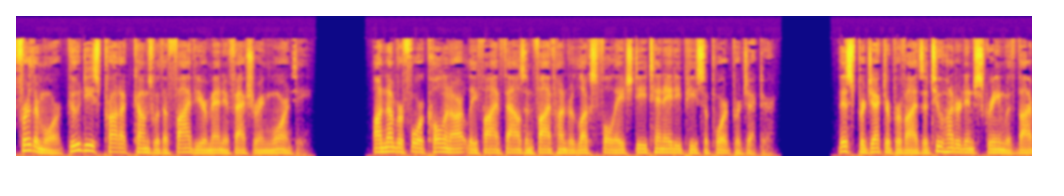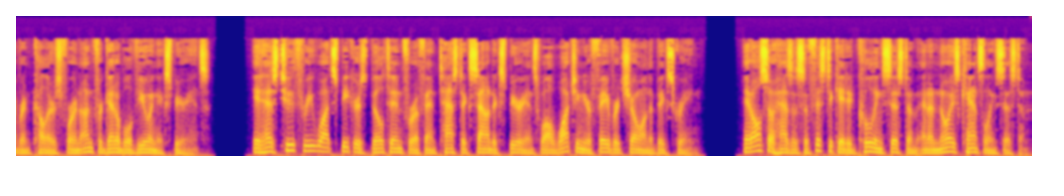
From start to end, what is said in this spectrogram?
Furthermore, GooDee's product comes with a 5-year manufacturing warranty. On number 4 colon Artlii 5500 Lux Full HD 1080p support projector. This projector provides a 200-inch screen with vibrant colors for an unforgettable viewing experience. It has two 3-watt speakers built in for a fantastic sound experience while watching your favorite show on the big screen. It also has a sophisticated cooling system and a noise cancelling system.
